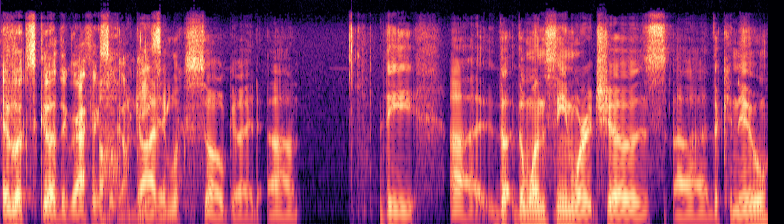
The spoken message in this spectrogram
It looks good. The graphics oh look amazing. god, it looks so good. Um, the uh, the the one scene where it shows uh, the canoe,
